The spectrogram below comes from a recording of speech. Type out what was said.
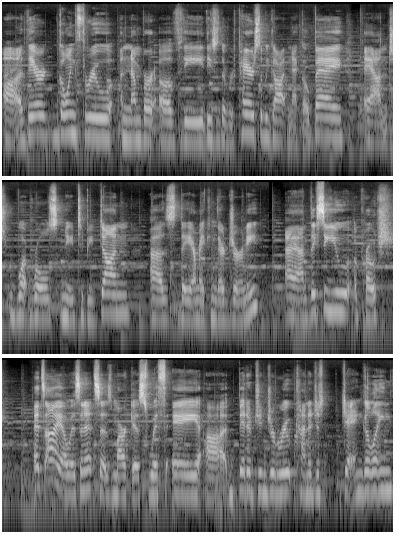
uh, they're going through a number of the these are the repairs that we got in Echo Bay and what roles need to be done as they are making their journey. And they see you approach. It's Aiyo, isn't it? Says Marcus with a uh, bit of ginger root kind of just jangling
